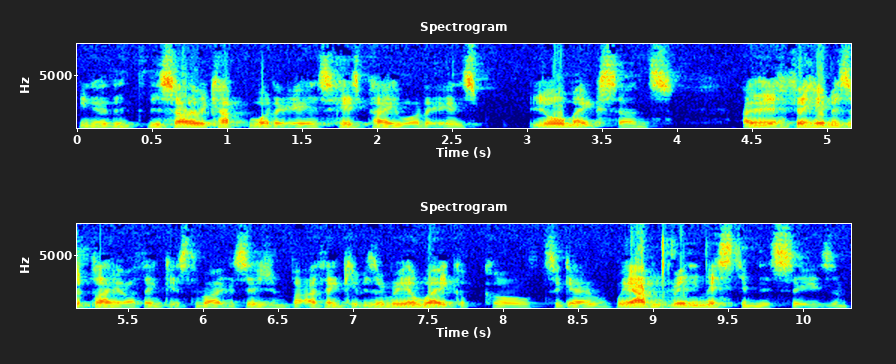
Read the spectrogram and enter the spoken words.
You know the the salary cap what it is, his pay what it is. It all makes sense. And for him as a player, I think it's the right decision. But I think it was a real wake up call to go. We haven't really missed him this season,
